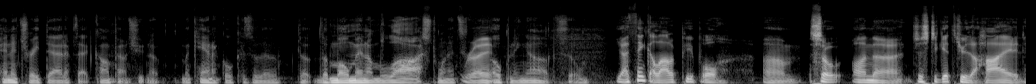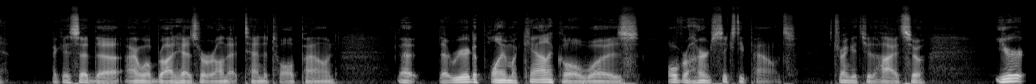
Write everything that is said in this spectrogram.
penetrate that if that compound shooting a mechanical because of the, the the momentum lost when it's Right. opening up. So Yeah, I think a lot of people. Um, so on the just to get through the hide, like I said, the Iron Will broadheads were around that 10 to 12 pound. That that rear deploying mechanical was over 160 pounds. Trying to get through the hide, so you're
